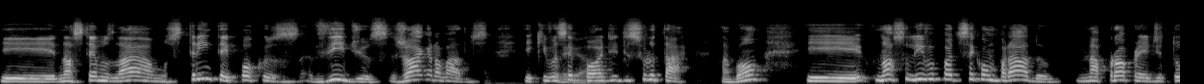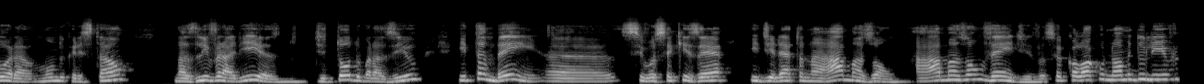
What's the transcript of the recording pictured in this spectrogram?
e nós temos lá uns 30 e poucos vídeos já gravados e que você Legal. pode desfrutar tá bom? E nosso livro pode ser comprado na própria editora Mundo Cristão, nas livrarias de todo o Brasil e também, uh, se você quiser ir direto na Amazon, a Amazon vende. Você coloca o nome do livro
